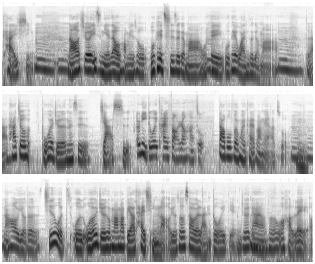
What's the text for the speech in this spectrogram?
开心，嗯嗯，然后就会一直黏在我旁边说，我可以吃这个吗？我可以，我可以玩这个吗？嗯，对啊，他就不会觉得那是家事，而你都会开放让他做。大部分会开放给他做，嗯，然后有的其实我我我会觉得说妈妈不要太勤劳，有时候稍微懒惰一点，你就会跟他讲说，我好累哦，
